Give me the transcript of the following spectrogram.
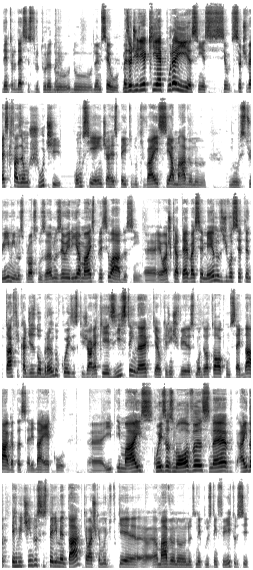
dentro dessa estrutura do, do, do MCU. Mas eu diria que é por aí, assim, se eu, se eu tivesse que fazer um chute consciente a respeito do que vai ser a Marvel no, no streaming nos próximos anos, eu iria mais para esse lado, assim. É, eu acho que até vai ser menos de você tentar ficar desdobrando coisas que já né, que existem, né? Que é o que a gente vê nesse modelo atual, com série da Agatha, série da Echo, é, e, e, mais coisas novas, né? Ainda permitindo se experimentar, que eu acho que é muito do que a Marvel no, no Disney Plus tem feito, desse,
